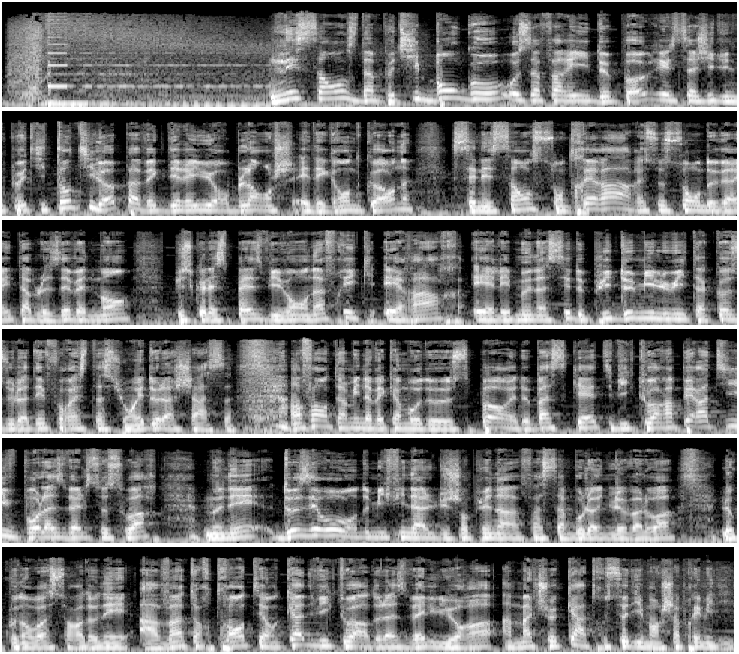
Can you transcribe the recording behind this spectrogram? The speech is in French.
Naissance d'un petit bongo au safari de Pogre. Il s'agit d'une petite antilope avec des rayures blanches et des grandes cornes. Ces naissances sont très rares et ce sont de véritables événements puisque l'espèce vivant en Afrique est rare et elle est menacée depuis 2008 à cause de la déforestation et de la chasse. Enfin, on termine avec un mot de sport et de basket. Victoire impérative pour l'Asvel ce soir, menée 2-0 en demi-finale du championnat face à Boulogne-le-Valois. Le coup d'envoi sera donné à 20h30 et en cas de victoire de l'Asvel, il y aura un match 4 ce dimanche après-midi.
